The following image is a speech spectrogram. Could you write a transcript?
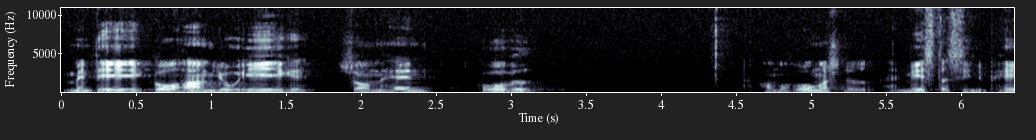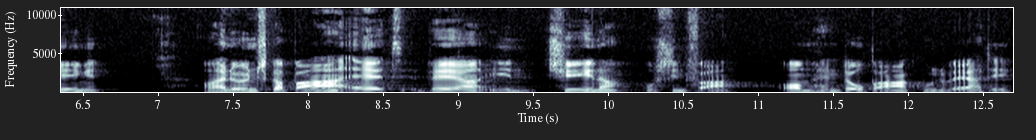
men det går ham jo ikke, som han håbede. Der kommer hungersnød, han mister sine penge, og han ønsker bare at være en tjener hos sin far, om han dog bare kunne være det.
